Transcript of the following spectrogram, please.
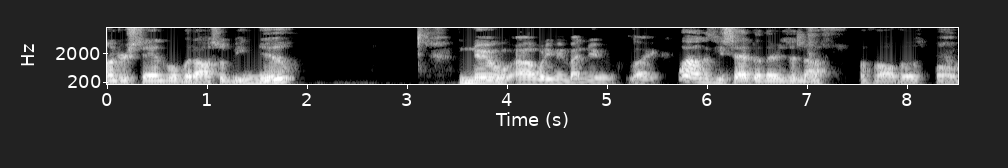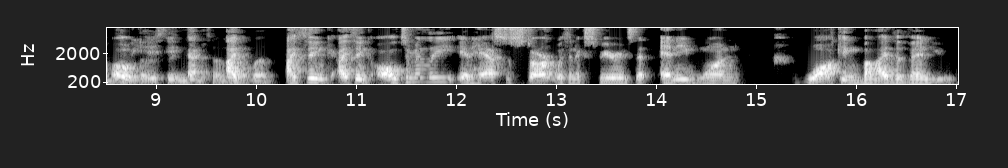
understandable, but also be new? New. Uh, what do you mean by new? Like. Well, because you said that there's enough of all those poems. Oh, those yeah, things talk I- about, but I think I think ultimately it has to start with an experience that anyone walking by the venue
